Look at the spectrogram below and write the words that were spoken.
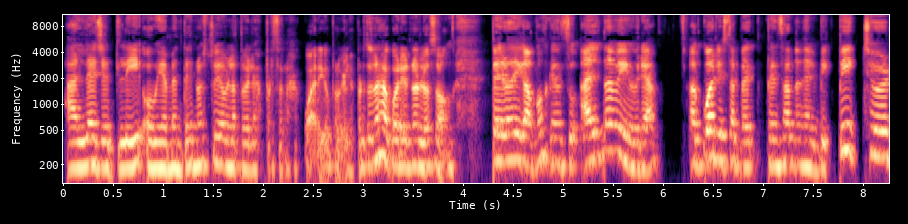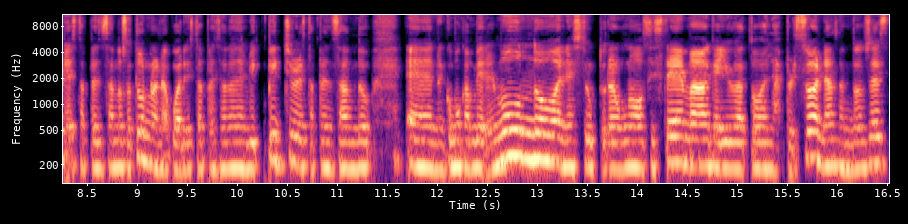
allegedly. Obviamente no estoy hablando de las personas Acuario, porque las personas Acuario no lo son, pero digamos que en su alta vibra Acuario está pensando en el big picture, está pensando Saturno en Acuario, está pensando en el big picture, está pensando en cómo cambiar el mundo, en estructurar un nuevo sistema que ayude a todas las personas. Entonces,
